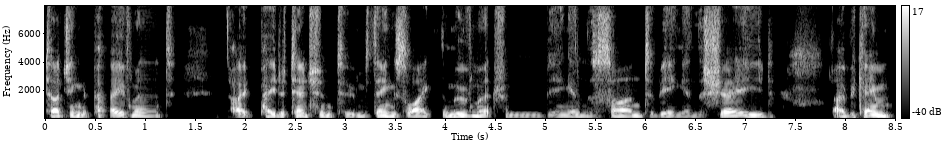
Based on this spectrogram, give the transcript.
touching the pavement. I paid attention to things like the movement from being in the sun to being in the shade. I became,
